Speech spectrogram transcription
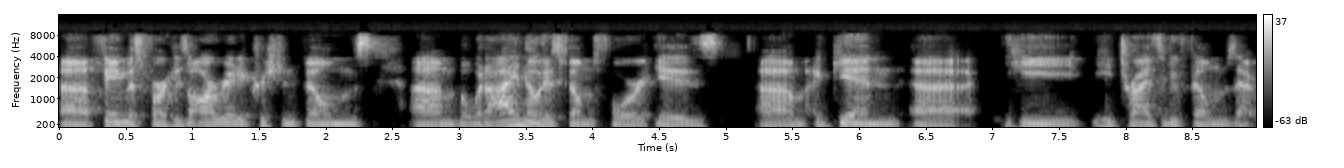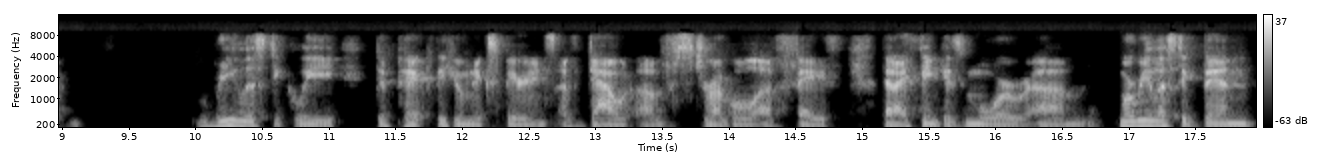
uh, famous for his R-rated Christian films. Um, but what I know his films for is, um, again, uh, he he tries to do films that realistically depict the human experience of doubt, of struggle, of faith. That I think is more um, more realistic than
